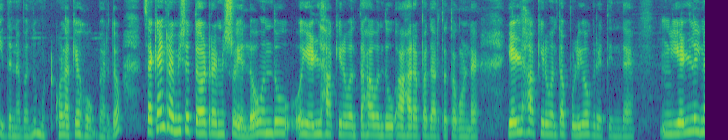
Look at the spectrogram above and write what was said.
ಇದನ್ನು ಬಂದು ಮುಟ್ಕೊಳ್ಳೋಕ್ಕೆ ಹೋಗಬಾರ್ದು. ಸೆಕೆಂಡ್ ಟ್ರೈಮಿಸ್ಟರ್ ತರ್ಡ್ ಟ್ರೈಮಿಸ್ಟ್ರು ಎಲ್ಲೋ ಒಂದು ಎಳ್ಳು ಹಾಕಿರುವಂತಹ ಒಂದು ಆಹಾರ ಪದಾರ್ಥ ತೊಗೊಂಡೆ. ಎಳ್ಳು ಹಾಕಿರುವಂಥ ಪುಳಿಯೋಗರೆ ತಿಂದೆ. ಎಳ್ಳಿನ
